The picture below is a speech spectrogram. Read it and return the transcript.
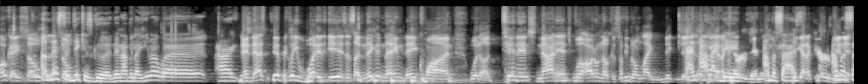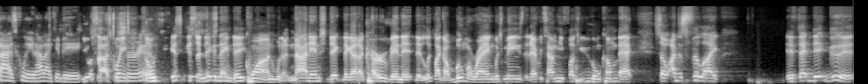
okay, so unless so, the dick is good, then I'll be like, you know what? All right. And that's typically what it is. It's a nigga named Daquan with a 10 inch, 9 inch. Well, I don't know, because some people don't like big dicks. I, I like big. I'm a size. You got a curve. I'm a size queen. I like it big. You a size queen. Sure so it's it's a nigga named Daquan with a nine inch dick that got a curve in it that look like a boomerang, which means that every time he fuck you, you gonna come back. So I just feel like if that dick good,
